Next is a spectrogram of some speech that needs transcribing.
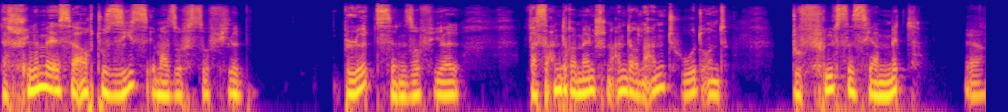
das Schlimme ist ja auch, du siehst immer so, so viel Blödsinn, so viel, was andere Menschen anderen antut und du fühlst es ja mit. Ja.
